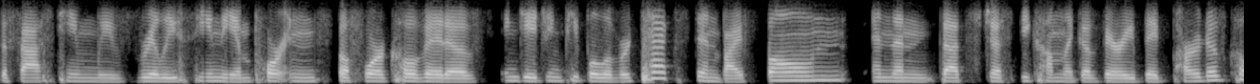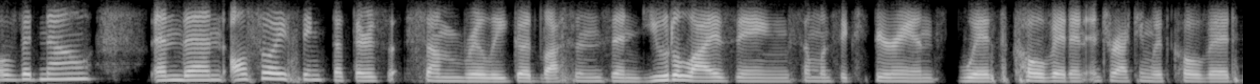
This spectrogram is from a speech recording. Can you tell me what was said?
the PHAST team, we've really seen the importance before COVID of engaging people over text and by phone. And then that's just become like a very big part of COVID now. And then also, I think that there's some really good lessons in utilizing someone's experience with COVID and interacting with COVID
